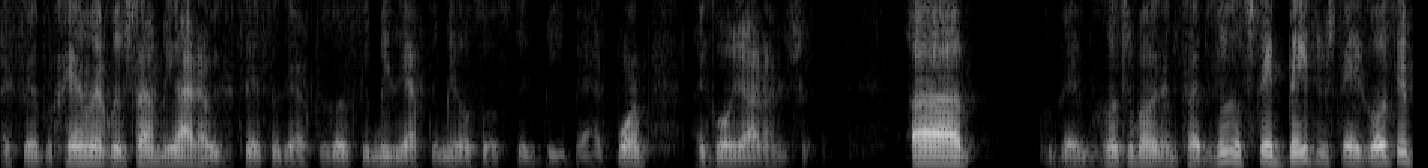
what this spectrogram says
I said, "V'chein lech l'sham miyad." How we could say so there to go see immediately after meals, so it's going to be bad form, like going out on a trip. Um, again, because about him type zugos stay base of stay goes him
